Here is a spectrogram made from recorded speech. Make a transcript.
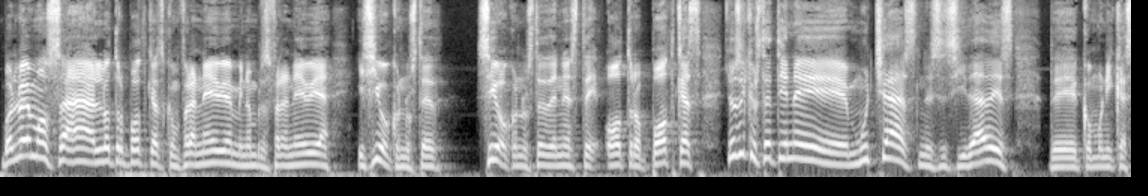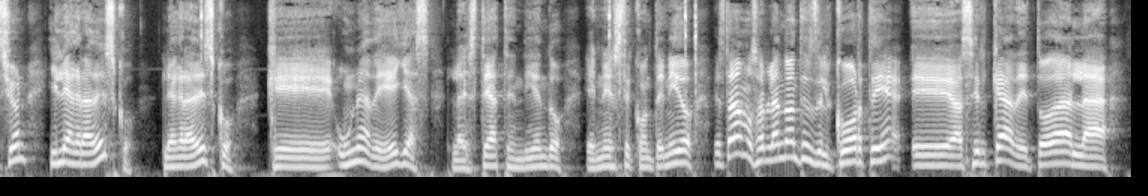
Volvemos al otro podcast con Fran Evia. Mi nombre es Fran Evia y sigo con usted. Sigo con usted en este otro podcast. Yo sé que usted tiene muchas necesidades de comunicación y le agradezco. Le agradezco que una de ellas la esté atendiendo en este contenido. Estábamos hablando antes del corte eh, acerca de toda la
